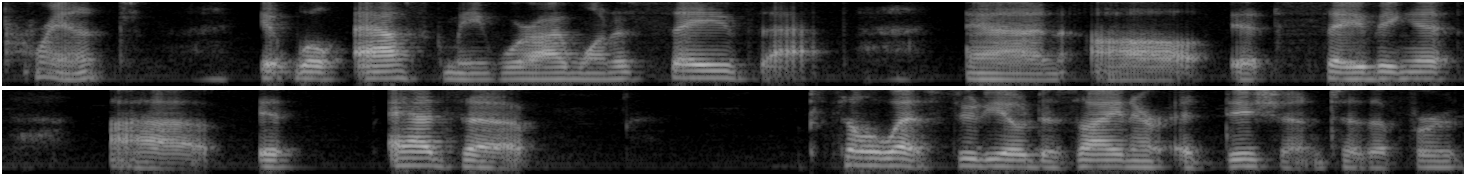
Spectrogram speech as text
print, it will ask me where I want to save that. And uh, it's saving it. Uh, it adds a Silhouette Studio Designer Edition to the fir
